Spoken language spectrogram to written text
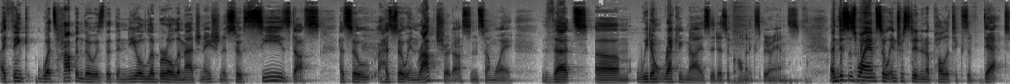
I think what's happened though is that the neoliberal imagination has so seized us, has so has so enraptured us in some way that um, we don't recognize it as a common experience. And this is why I'm so interested in a politics of debt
